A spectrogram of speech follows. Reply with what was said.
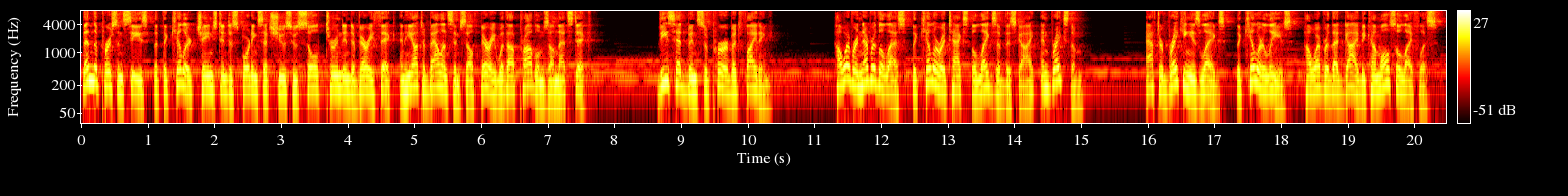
Then the person sees that the killer changed into sporting such shoes whose sole turned into very thick and he ought to balance himself very without problems on that stick. These had been superb at fighting. However nevertheless, the killer attacks the legs of this guy and breaks them. After breaking his legs, the killer leaves, however that guy become also lifeless.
